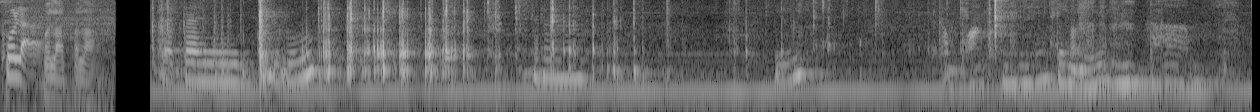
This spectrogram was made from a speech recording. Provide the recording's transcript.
Cola. Cola, cola. Letakkan dulu. Okay, tampang ni, Tengok dia hitam. Ok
